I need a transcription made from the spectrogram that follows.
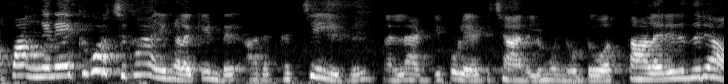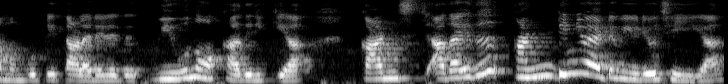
അപ്പൊ അങ്ങനെയൊക്കെ കുറച്ച് കാര്യങ്ങളൊക്കെ ഉണ്ട്. അതൊക്കെ ചെയ്ത് നല്ല അടിപൊളിയായിട്ട് ചാനൽ മുന്നോട്ട് പോവാ. തളരരുത് രാമൻകുട്ടി തളരരുത്. വ്യൂ നോക്കാതിരിക്കുക. അതായത് കണ്ടിന്യൂ ആയിട്ട് വീഡിയോ ചെയ്യുക.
